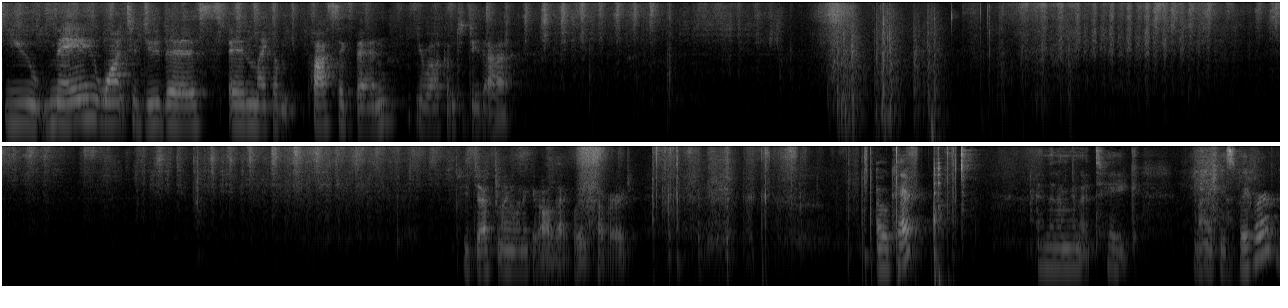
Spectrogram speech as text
You may want to do this in like a plastic bin. You're welcome to do that. You definitely want to get all that glue covered. Okay. And then I'm going to take my piece of paper.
